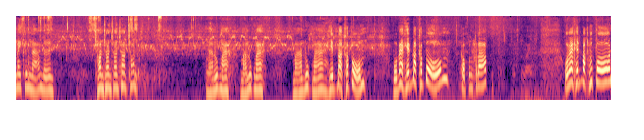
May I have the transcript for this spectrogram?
ไม่ขึ้นน้ำเลยช้อนช้อนช้อนช้อนช้อน มาลูกมา มาลูกมา มาลูกมาเฮดบักครับผม หัวแบกเฮดบักครับผม ขอบคุณครับหัวแบกเฮดบักทุกคน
